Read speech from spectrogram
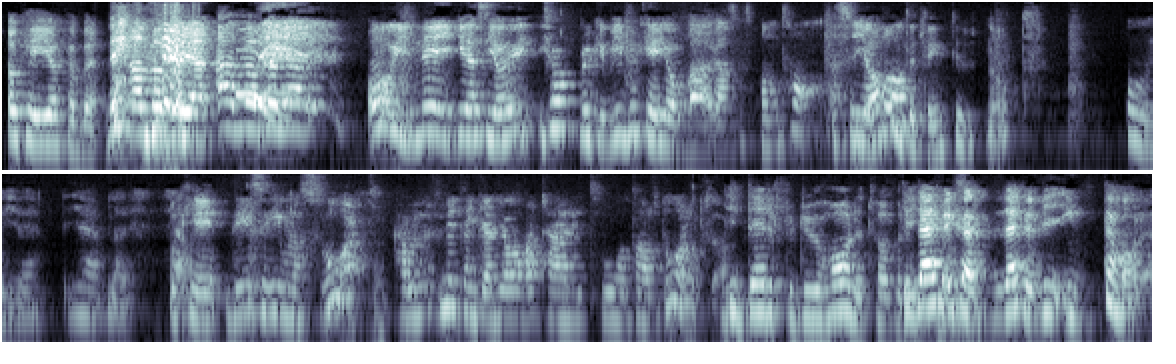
Okej, jag kan börja. Alma börjar, Alma börjar! Oj, nej gud alltså jag, jag brukar, vi brukar jobba ganska spontant. Alltså jag har inte tänkt ut något. Oj, jävlar. Okej, Det är så himla svårt. Hallå, nu får ni tänka att jag har varit här i två och ett halvt år också. det är därför du har ett Det favorit. är därför, exakt, det är därför vi inte har det.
